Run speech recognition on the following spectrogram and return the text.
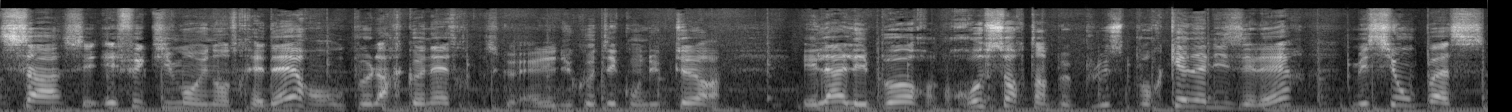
Ça c'est effectivement une entrée d'air, on peut la reconnaître parce qu'elle est du côté conducteur et là les bords ressortent un peu plus pour canaliser l'air, mais si on passe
